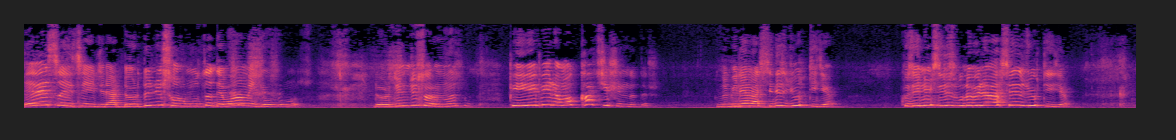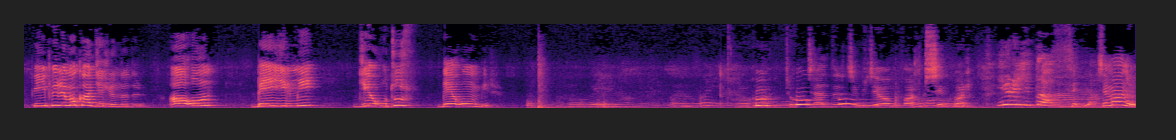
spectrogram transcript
Evet sayın seyirciler dördüncü sorumuzda devam ediyoruz. Dördüncü sorumuz PvP Ramo kaç yaşındadır? Bunu bilemezsiniz yuh diyeceğim. Kuzenimsiniz bunu bilemezseniz yuh diyeceğim. PvP Ramo kaç yaşındadır? A10, B20, C30, D11. Çok çeldirici bir cevap var. Şık var. Yürü git lan. Se- ya Semanur.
